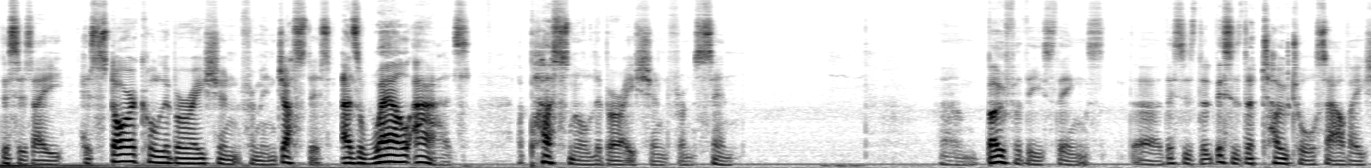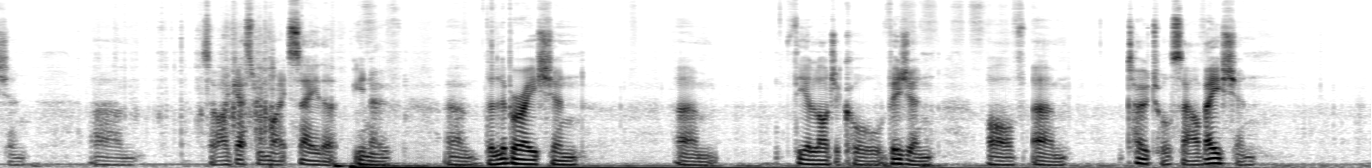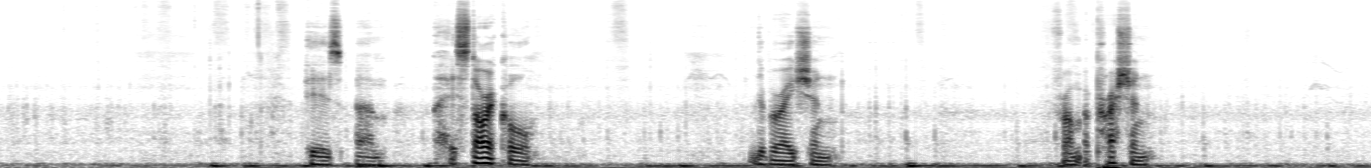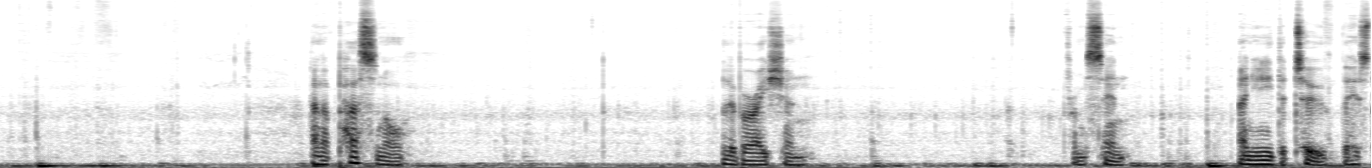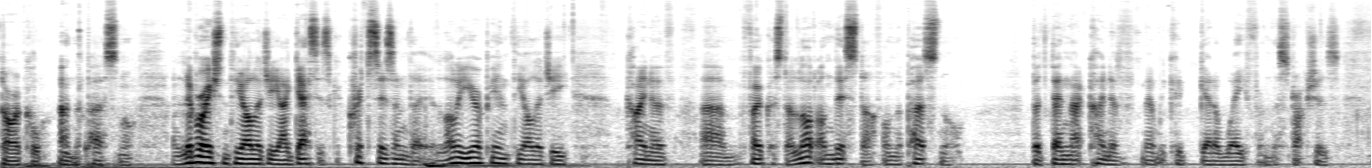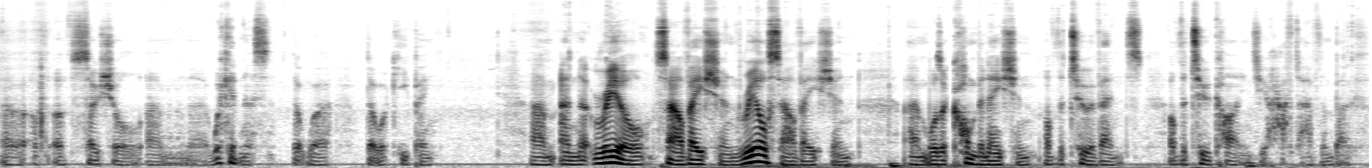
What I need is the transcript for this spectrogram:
this is a historical liberation from injustice as well as a personal liberation from sin. Um, both of these things. Uh, this is the this is the total salvation. Um, so I guess we might say that you know um, the liberation um, theological vision of um, total salvation is um, a historical liberation from oppression. And a personal liberation from sin. And you need the two, the historical and the personal. And liberation theology, I guess, is a criticism that a lot of European theology kind of um, focused a lot on this stuff, on the personal. But then that kind of meant we could get away from the structures uh, of, of social um, uh, wickedness that we're, that we're keeping. Um, and that real salvation, real salvation, um, was a combination of the two events, of the two kinds. You have to have them both.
